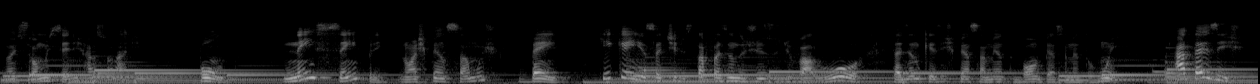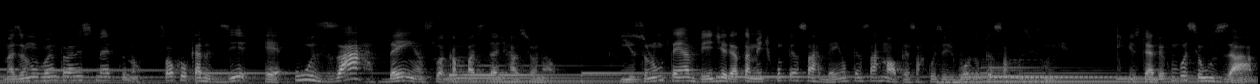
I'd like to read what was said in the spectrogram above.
Nós somos seres racionais. Ponto. Nem sempre nós pensamos bem. O que, que, é isso, Atílio? Você está fazendo juízo de valor? Está dizendo que existe pensamento bom e pensamento ruim? Até existe, mas eu não vou entrar nesse mérito não. Só o que eu quero dizer é usar bem a sua capacidade racional. E isso não tem a ver diretamente com pensar bem ou pensar mal, pensar coisas boas ou pensar coisas ruins. Isso tem a ver com você usar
